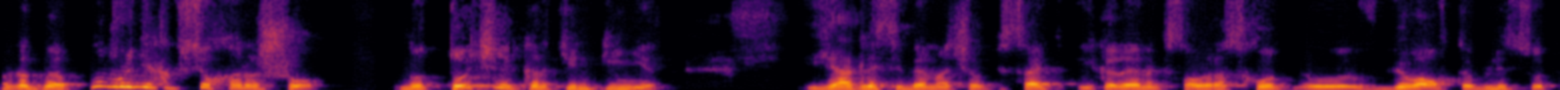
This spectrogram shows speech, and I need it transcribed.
ну, как бы, ну, вроде как все хорошо, но точной картинки нет. Я для себя начал писать, и когда я написал расход, э, вбивал в таблицу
